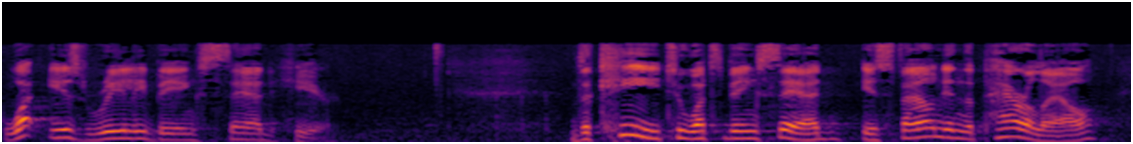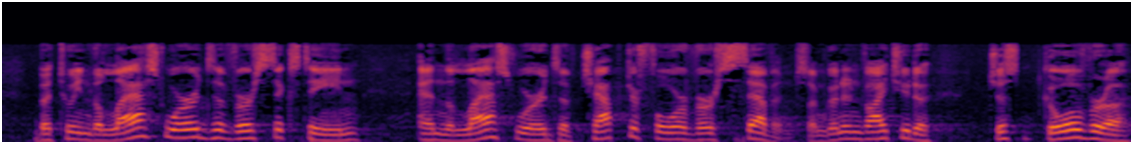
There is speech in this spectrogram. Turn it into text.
What is really being said here? The key to what's being said is found in the parallel between the last words of verse 16 and the last words of chapter 4, verse 7. So I'm going to invite you to just go over a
